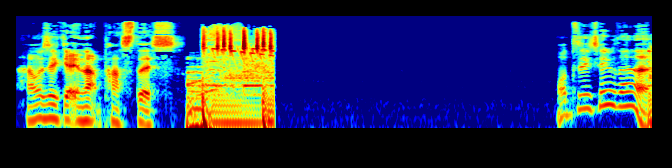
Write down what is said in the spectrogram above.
How is he getting that past this? What did he do there?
